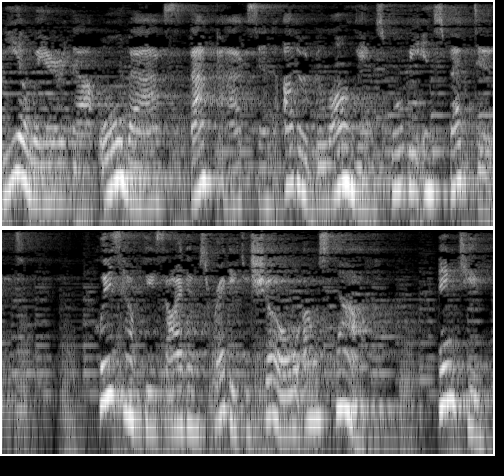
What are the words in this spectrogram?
be aware that all bags, backpacks, and other belongings will be inspected. Please have these items ready to show our staff. Thank you.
